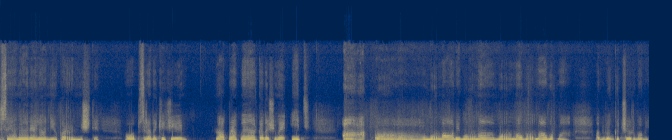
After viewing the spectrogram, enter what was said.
Sana ne lan yaparım işte. Hop sıradaki kim? Rahat bırak lan arkadaşımı it. Aa, aa, vurma abi vurma vurma vurma vurma. Abi ben kaçıyorum abi.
